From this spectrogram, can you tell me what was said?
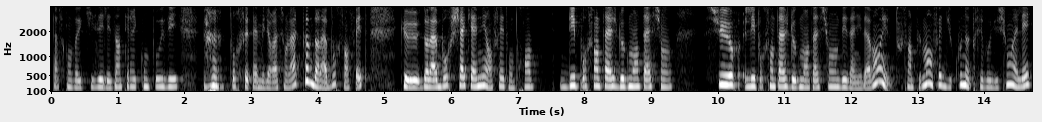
parce qu'on va utiliser les intérêts composés pour cette amélioration-là, comme dans la bourse en fait, que dans la bourse chaque année en fait on prend des pourcentages d'augmentation sur les pourcentages d'augmentation des années d'avant et tout simplement en fait du coup notre évolution elle est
